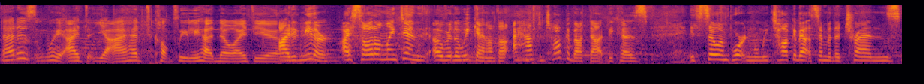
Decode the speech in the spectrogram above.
That is wait, I yeah, I had completely had no idea. I didn't either. I saw it on LinkedIn over the weekend. I thought I have to talk about that because it's so important when we talk about some of the trends,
